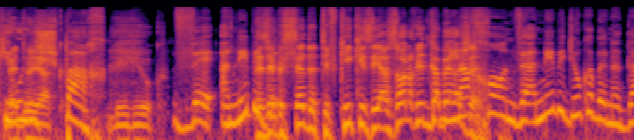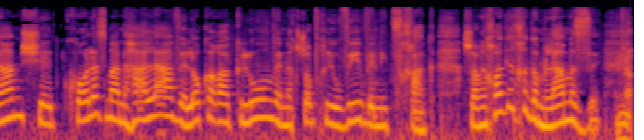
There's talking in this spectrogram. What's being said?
כי הוא מדויק. נשפך. בדיוק. ואני בדיוק... וזה בסדר, תבכי כי זה יעזור לך להתגבר על זה. נכון, ואני בדיוק הבן אדם שכל הזמן הלאה ולא קרה כלום ונחשוב חיובי ונצחק. עכשיו, אני יכולה להגיד לך גם למה זה. נו.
